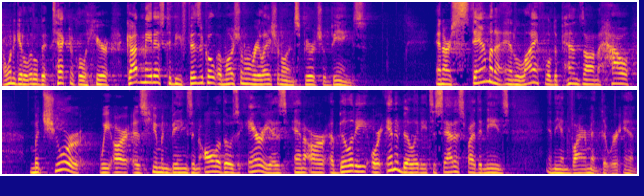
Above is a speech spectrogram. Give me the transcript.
I want to get a little bit technical here. God made us to be physical, emotional, relational, and spiritual beings. And our stamina in life will depend on how mature we are as human beings in all of those areas and our ability or inability to satisfy the needs in the environment that we're in.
